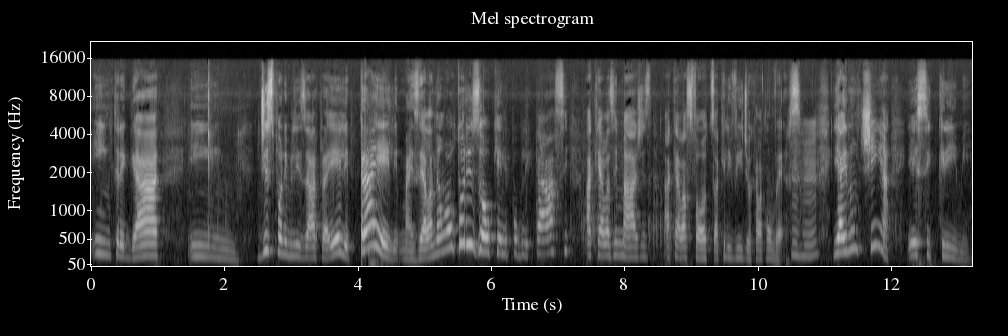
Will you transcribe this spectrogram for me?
em entregar, em disponibilizar para ele, para ele, mas ela não autorizou que ele publicasse aquelas imagens, aquelas fotos, aquele vídeo, aquela conversa. Uhum. E aí não tinha esse crime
